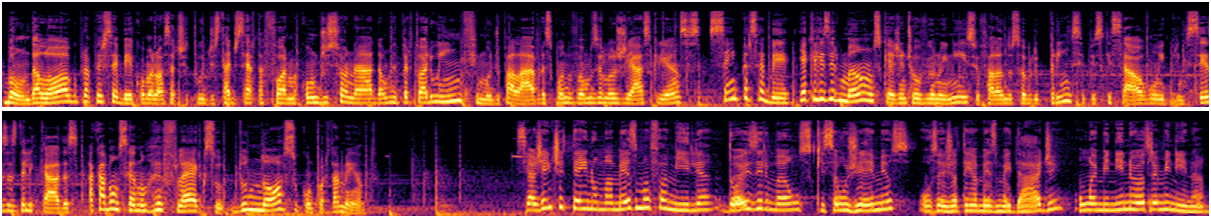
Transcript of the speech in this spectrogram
Bom, dá logo para perceber como a nossa atitude está de certa forma condicionada a um repertório ínfimo de palavras quando vamos elogiar as crianças sem perceber. E aqueles irmãos que a gente ouviu no início falando sobre príncipes que salvam e princesas delicadas acabam sendo um reflexo do nosso comportamento. Se a gente tem numa mesma família dois irmãos que são gêmeos, ou seja, têm a mesma idade, um é menino e outro é menina.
